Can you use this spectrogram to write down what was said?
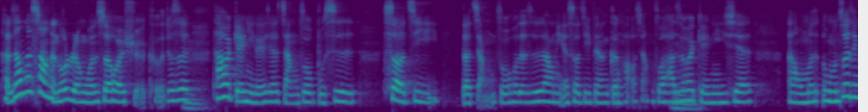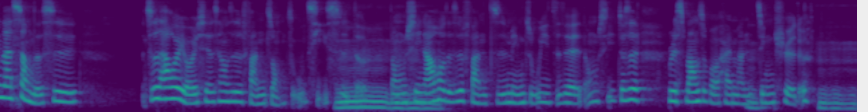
很像在上很多人文社会学科，就是他会给你的一些讲座，不是设计的讲座，或者是让你的设计变得更好讲座，他是会给你一些，嗯、我们我们最近在上的是。就是他会有一些像是反种族歧视的嗯东西，嗯嗯。然后或者是反殖民主义之类的东西，就是 responsible 还蛮精确的。嗯嗯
